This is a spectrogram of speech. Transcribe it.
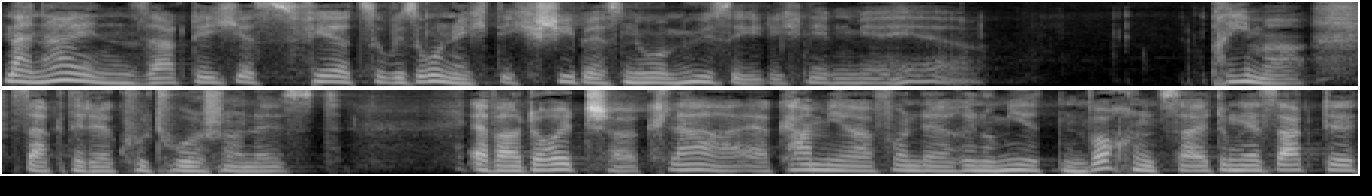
Nein, nein, sagte ich, es fährt sowieso nicht, ich schiebe es nur mühselig neben mir her. Prima, sagte der Kulturjournalist. Er war Deutscher, klar, er kam ja von der renommierten Wochenzeitung. Er sagte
